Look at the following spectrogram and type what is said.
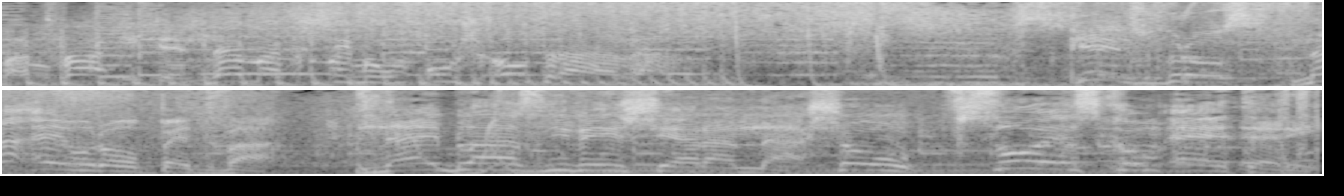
Európa 2 ide na maximum už od rána. Sketch Bros. na Európe 2. Najbláznivejšia ranná show v slovenskom éteri.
